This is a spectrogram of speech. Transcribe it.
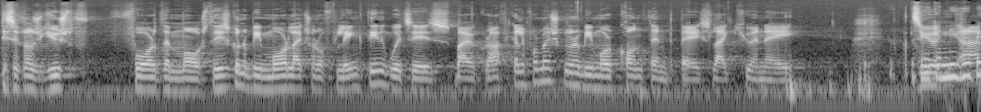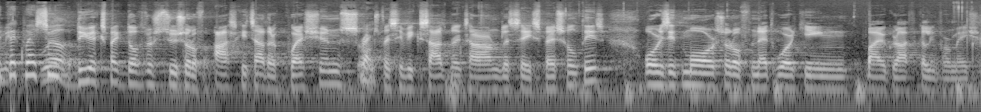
this technology used for the most? Is it going to be more like sort of LinkedIn, which is biographical information, or going to be more content-based, like Q&A? So Do can you I repeat mean, the question? Well, do you expect doctors to sort of ask each other questions on specific subjects around, let's say, specialties, or is it more sort of networking, biographical information?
